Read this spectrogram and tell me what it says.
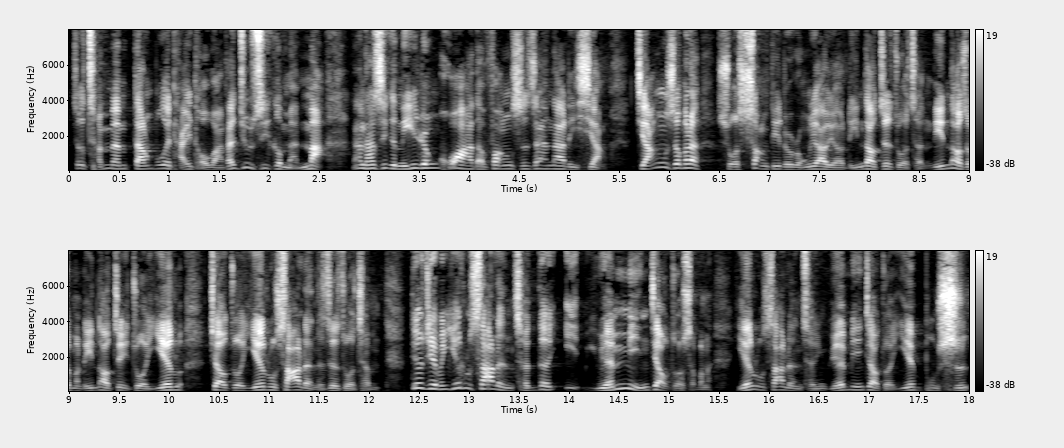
这个城门当然不会抬头吧？它就是一个门嘛。但它是一个离人化的方式在那里想讲什么呢？说上帝的荣耀要临到这座城，临到什么？临到这座耶路叫做耶路撒冷的这座城。弟兄姐妹，耶路撒冷。城的原名叫做什么呢？耶路撒冷城原名叫做耶布斯，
